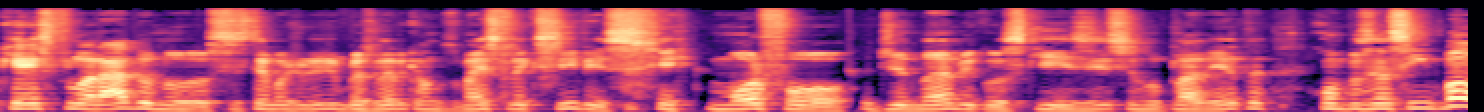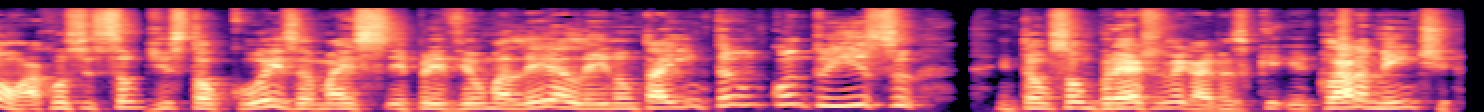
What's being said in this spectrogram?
o que é explorado no sistema jurídico brasileiro, que é um dos mais flexíveis e morfodinâmicos que existe no planeta, como dizer assim, bom, a Constituição diz tal coisa, mas prevê uma lei, a lei não está aí, então, enquanto isso, então são brechas legais, mas que, claramente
